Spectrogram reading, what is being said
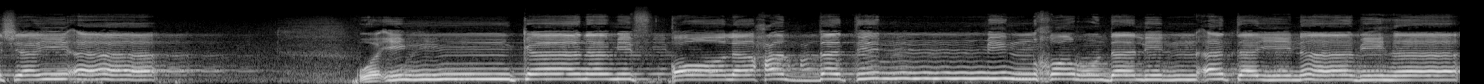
شيئا. وإن كان مثقال حبة من خردل أتينا بها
